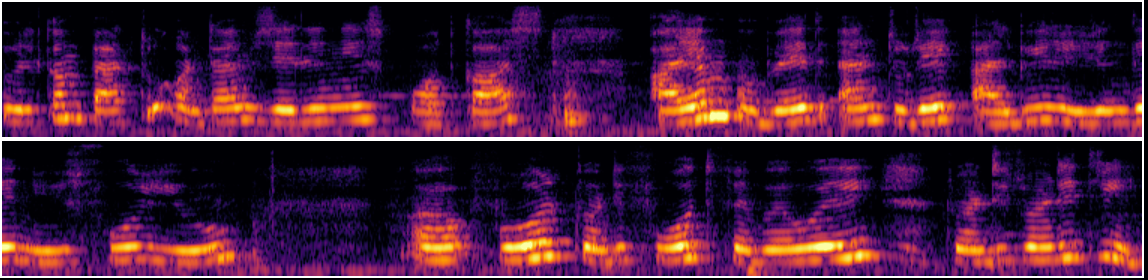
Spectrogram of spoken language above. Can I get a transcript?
welcome back to UnTimes Daily News podcast. I am Obaid and today I'll be reading the news for you uh, for 24th February 2023.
